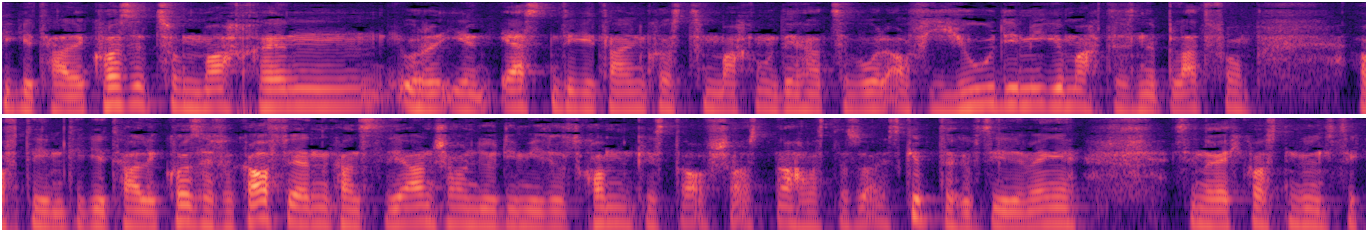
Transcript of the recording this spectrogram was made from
digitale Kurse zu machen oder ihren ersten digitalen Kurs zu machen und den hat sie wohl auf Udemy gemacht. Das ist eine Plattform, auf dem digitale Kurse verkauft werden. Kannst du dir anschauen, udemy.com, gehst drauf, schaust nach, was da so alles gibt. Da gibt es jede Menge, sind recht kostengünstig.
